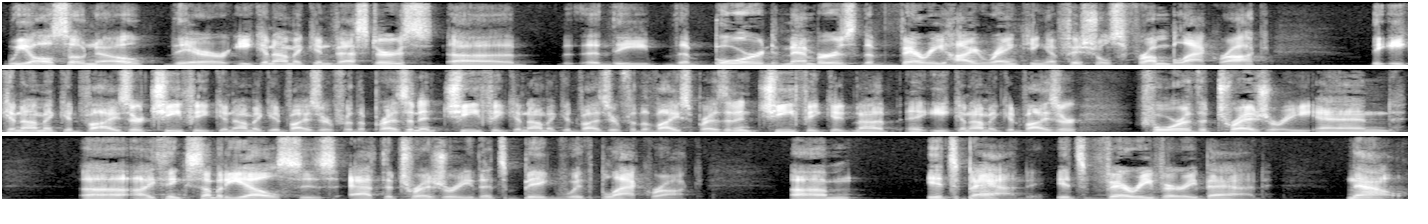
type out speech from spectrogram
We also know their economic investors, uh, the the board members, the very high ranking officials from BlackRock, the economic advisor, chief economic advisor for the president, chief economic advisor for the vice president, chief econo- economic advisor for the Treasury, and uh, I think somebody else is at the Treasury that's big with BlackRock. Um, it's bad. It's very, very bad. Now,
